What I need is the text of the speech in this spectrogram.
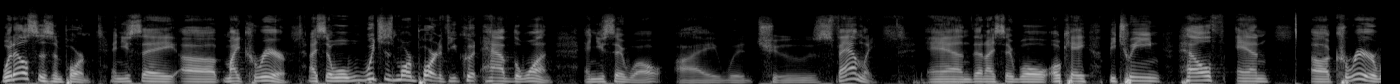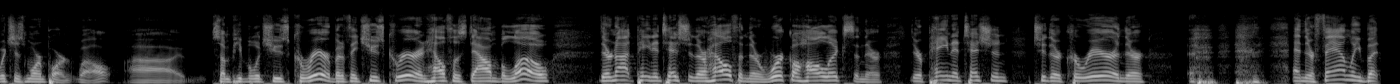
What else is important? And you say, uh, my career. I say, well, which is more important if you couldn't have the one? And you say, well, I would choose family. And then I say, well, okay, between health and uh, career, which is more important? Well, uh, some people would choose career, but if they choose career and health is down below, they're not paying attention to their health and they're workaholics and they're they're paying attention to their career and their and their family, but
